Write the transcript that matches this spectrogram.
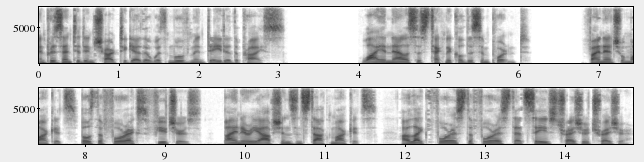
and presented in chart together with movement data the price. Why analysis technical this important? Financial markets, both the forex, futures, binary options and stock markets, are like forest the forest that saves treasure treasure.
